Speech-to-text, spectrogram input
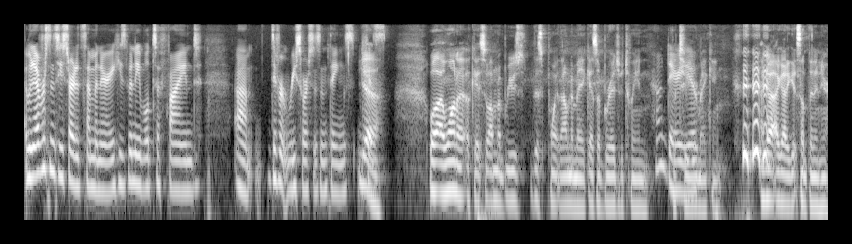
I mean, ever since he started seminary, he's been able to find um, different resources and things. yeah. Well, I want to. Okay, so I'm going to use this point that I'm going to make as a bridge between How dare the two you. are making. I got, I got to get something in here.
